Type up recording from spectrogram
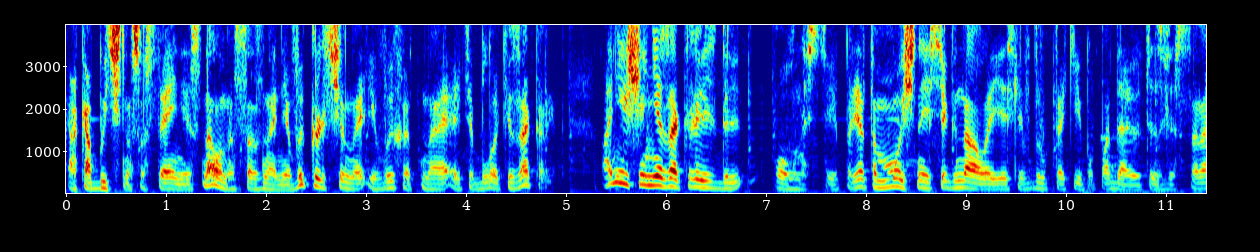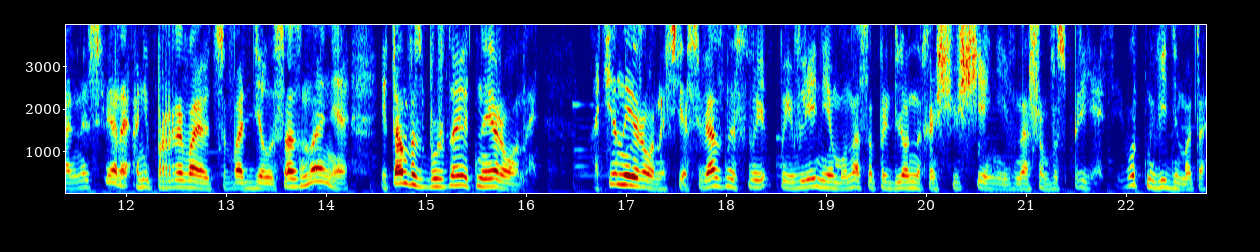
Как обычно в состоянии сна у нас сознание выключено, и выход на эти блоки закрыт они еще не закрылись полностью. И при этом мощные сигналы, если вдруг такие попадают из висцеральной сферы, они прорываются в отделы сознания, и там возбуждают нейроны. А те нейроны все связаны с появлением у нас определенных ощущений в нашем восприятии. Вот мы видим это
